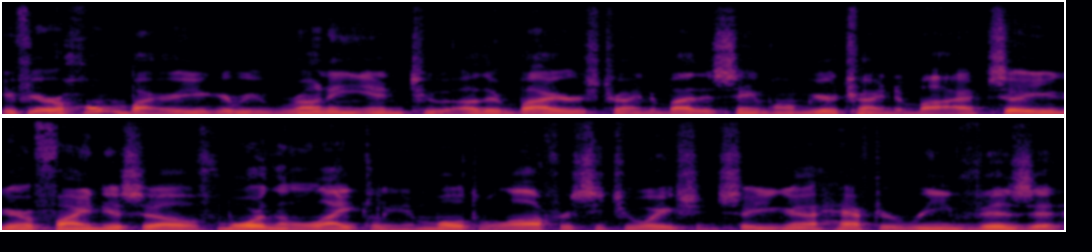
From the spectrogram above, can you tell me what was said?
if you're a home buyer you're going to be running into other buyers trying to buy the same home you're trying to buy. So you're going to find yourself more than likely in multiple offer situations. So you're going to have to revisit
